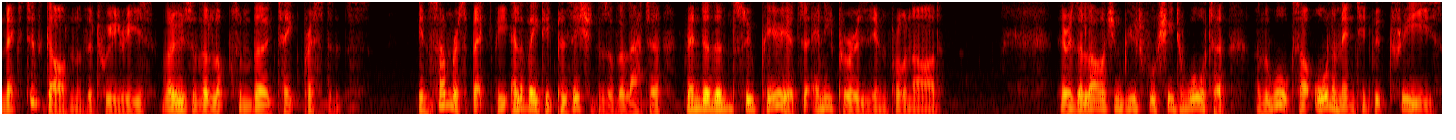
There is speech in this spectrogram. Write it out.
Next to the garden of the Tuileries, those of the Luxembourg take precedence. In some respect, the elevated positions of the latter render them superior to any Parisian promenade. There is a large and beautiful sheet of water, and the walks are ornamented with trees.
